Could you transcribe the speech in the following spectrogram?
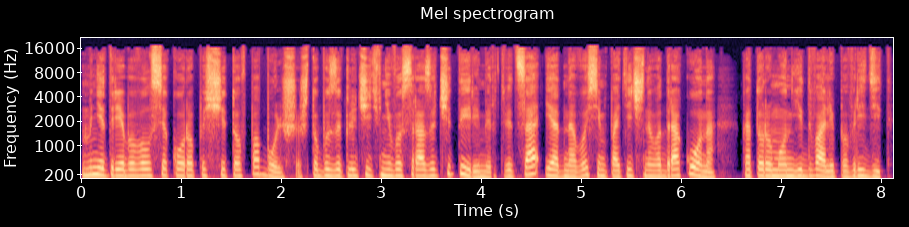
мне требовался короб из щитов побольше, чтобы заключить в него сразу четыре мертвеца и одного симпатичного дракона, которому он едва ли повредит.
